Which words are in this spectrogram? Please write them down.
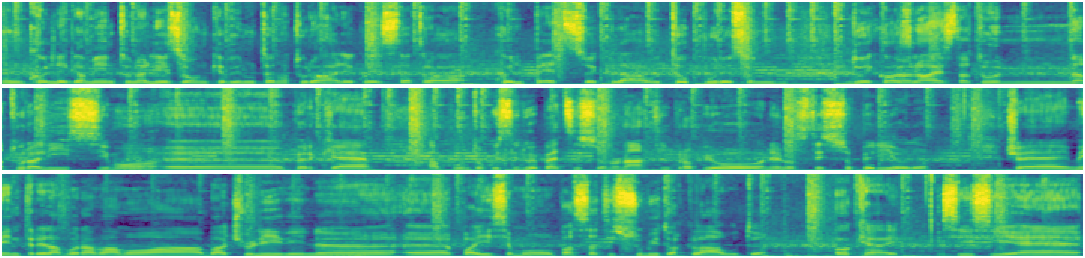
un collegamento, una liaison che è venuta naturale questa tra quel pezzo e Cloud? Oppure sono due cose No, no, che- è stato naturalissimo eh, perché appunto questi due pezzi sono nati proprio nello stesso periodo. Cioè, mentre lavoravamo a Bacio Living, eh, poi siamo passati subito a Cloud. Ok, Sì, sì, eh,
